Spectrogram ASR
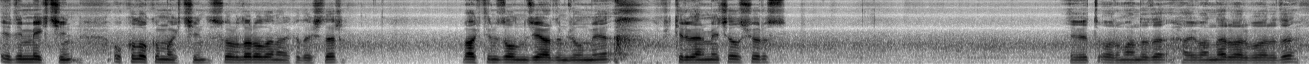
edinmek için, okul okumak için sorular olan arkadaşlar vaktimiz olunca yardımcı olmaya fikir vermeye çalışıyoruz. Evet ormanda da hayvanlar var bu arada.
